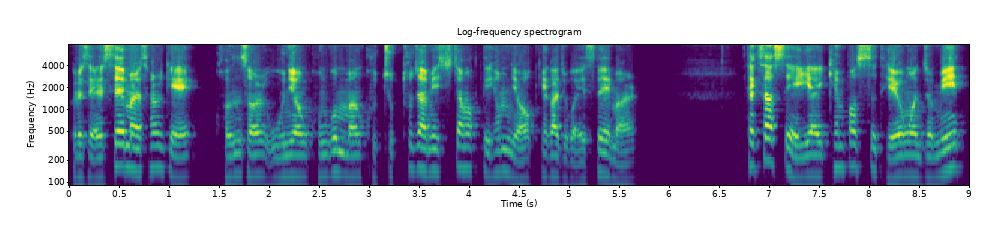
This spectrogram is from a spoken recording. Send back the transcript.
그래서 SMR 설계, 건설, 운영, 공급망 구축, 투자 및 시장 확대 협력 해가지고 SMR, 텍사스 AI 캠퍼스 대형 원전 및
